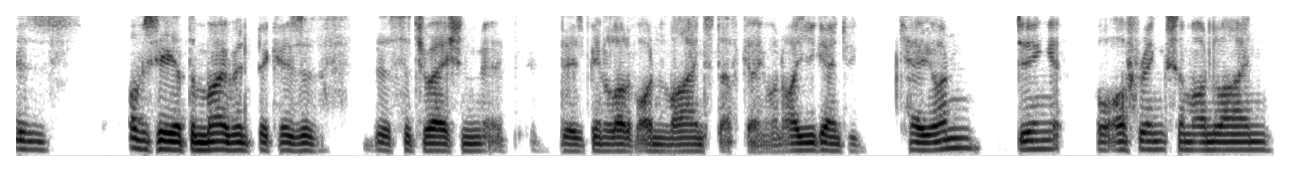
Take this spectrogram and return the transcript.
is obviously at the moment because of the situation, there's been a lot of online stuff going on. Are you going to carry on doing it or offering some online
